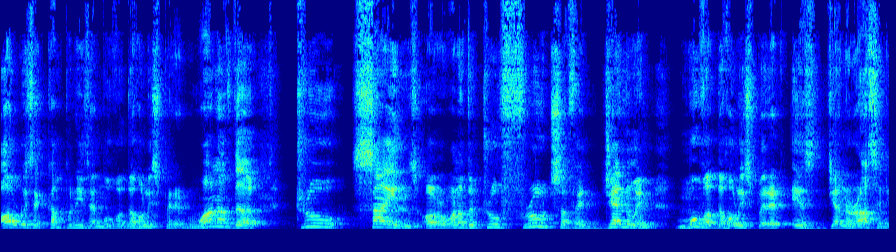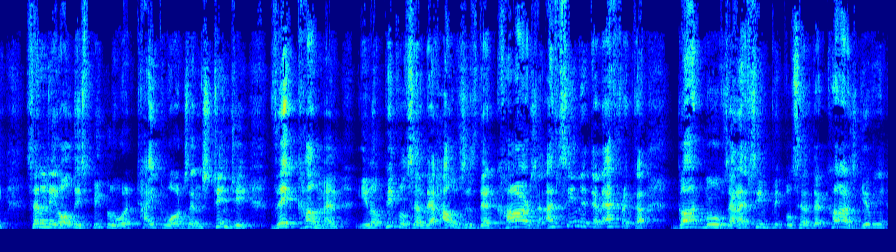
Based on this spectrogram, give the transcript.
always accompanies a move of the holy spirit. One of the true signs or one of the true fruits of a genuine move of the Holy Spirit is generosity. Suddenly, all these people who are tightwads and stingy, they come and, you know, people sell their houses, their cars. I've seen it in Africa. God moves, and I've seen people sell their cars, giving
